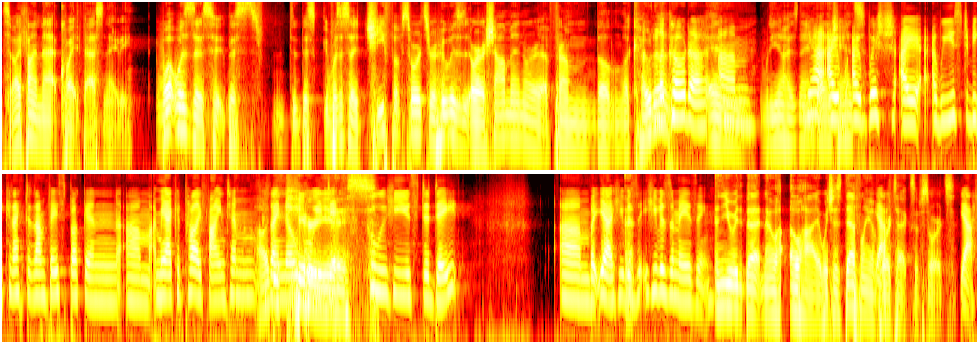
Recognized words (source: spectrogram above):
So I find that quite fascinating. What was this? This this was this a chief of sorts, or who was, or a shaman, or from the Lakota? Lakota. And um, do you know his name? Yeah, I, I wish I, I we used to be connected on Facebook, and um, I mean I could probably find him because I know who he, who he used to date. Um, but yeah, he was he was amazing. and you did that in Oh- Ojai, which is definitely a Yes. vortex of sorts. Yes.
